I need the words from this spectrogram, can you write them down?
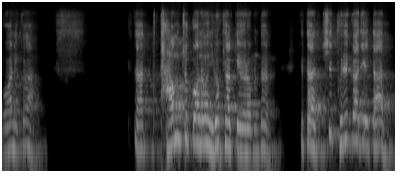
뭐하니까. 일단 다음 주 거는 이렇게 할게요 여러분들. 일단 19일까지 일단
